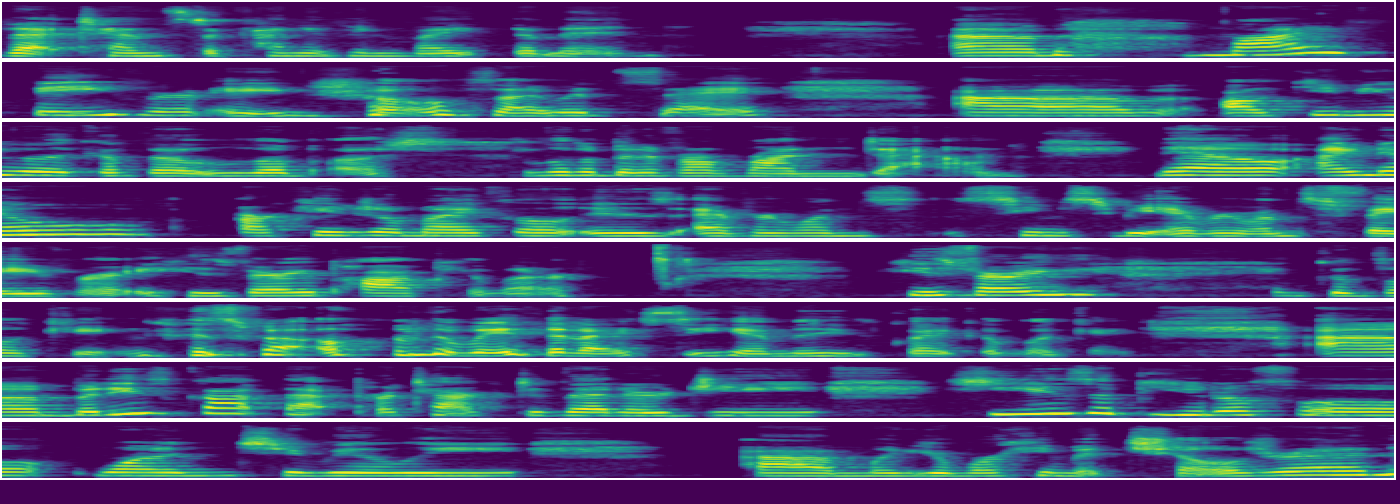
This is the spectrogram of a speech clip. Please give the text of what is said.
That tends to kind of invite them in. Um, my favorite angels, I would say, um, I'll give you like a, a, little, a little bit of a rundown. Now, I know Archangel Michael is everyone's seems to be everyone's favorite. He's very popular. He's very good looking as well. the way that I see him, he's quite good looking. Um, but he's got that protective energy. He is a beautiful one to really um, when you're working with children,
